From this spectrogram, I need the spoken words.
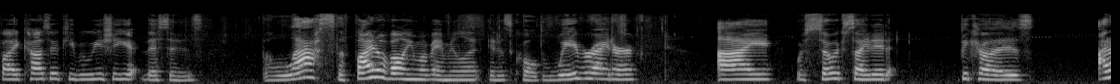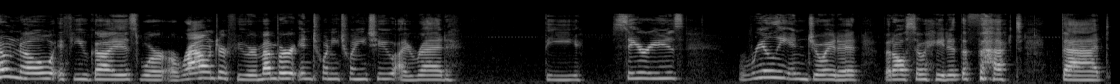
by Kazu Kibuishi. This is the last, the final volume of Amulet. It is called Wave Rider. I was so excited because I don't know if you guys were around or if you remember in 2022 I read the series, really enjoyed it, but also hated the fact that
